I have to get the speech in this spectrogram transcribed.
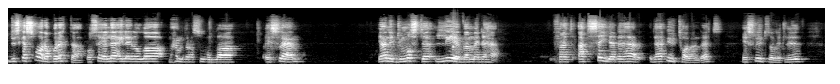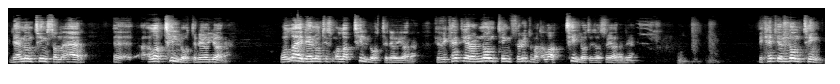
du ska svara på detta och säga La ilaha illallah, Muhammad Rasulullah, Islam. Yani, du måste leva med det här. För att, att säga det här, det här uttalandet i slutet av ditt liv, det är någonting som är eh, Allah tillåter dig att göra. Wallahi, det är någonting som Allah tillåter dig att göra. För vi kan inte göra någonting förutom att Allah tillåter oss att göra det. Vi kan inte göra någonting.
